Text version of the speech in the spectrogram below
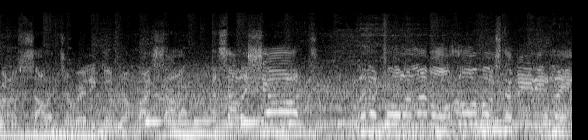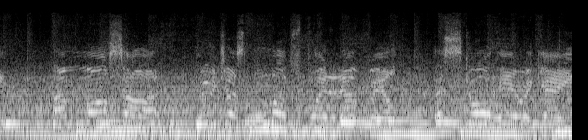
Run of Salah. It's a really good run by Salah. And Salah's shot! Liverpool are level almost immediately. And Mo Salah, who just loves playing at Anfield, has scored here again.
